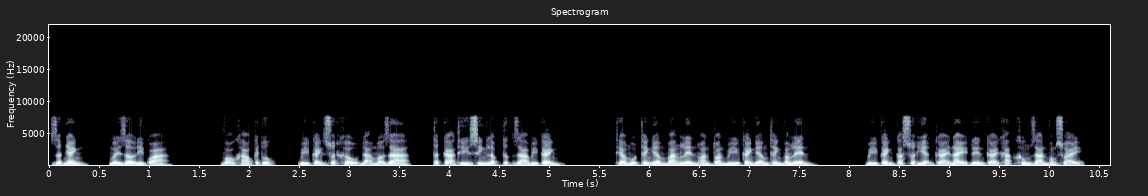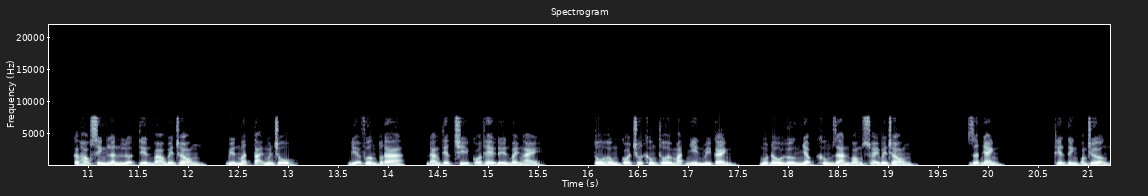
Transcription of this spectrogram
Rất nhanh, mấy giờ đi qua, võ khảo kết thúc, bí cảnh xuất khẩu đã mở ra, tất cả thí sinh lập tức ra bí cảnh. Theo một thanh âm vang lên hoàn toàn bí cảnh âm thanh vang lên bí cảnh các xuất hiện cái này đến cái khác không gian vòng xoáy. Các học sinh lần lượt tiến vào bên trong, biến mất tại nguyên chỗ. Địa phương tốt ta, đáng tiếc chỉ có thể đến bảy ngày. Tô hồng có chút không thôi mắt nhìn bí cảnh, một đầu hướng nhập không gian vòng xoáy bên trong. Rất nhanh. Thiên tinh quảng trường.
